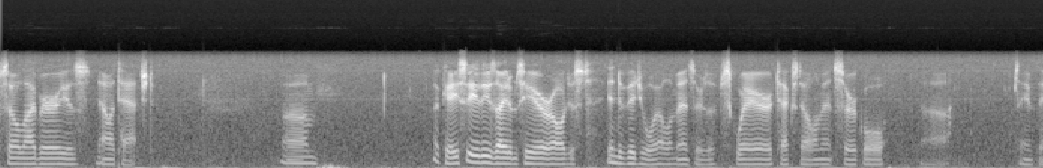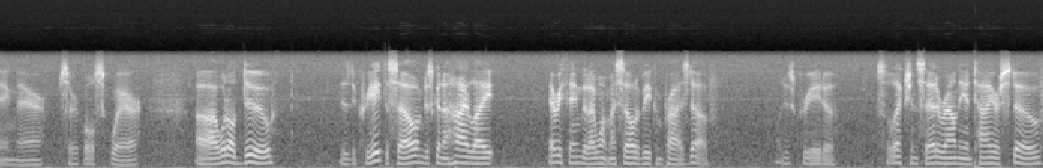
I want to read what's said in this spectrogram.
cell library is now attached. Um, okay, you see these items here are all just individual elements. There's a square, text element, circle, uh, same thing there, circle, square. Uh, what I'll do is to create the cell, I'm just going to highlight everything that I want my cell to be comprised of. I'll just create a selection set around the entire stove.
